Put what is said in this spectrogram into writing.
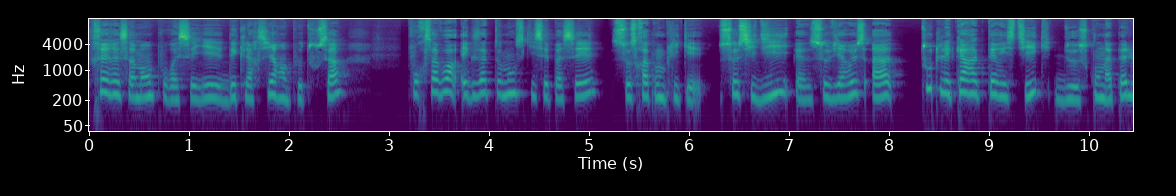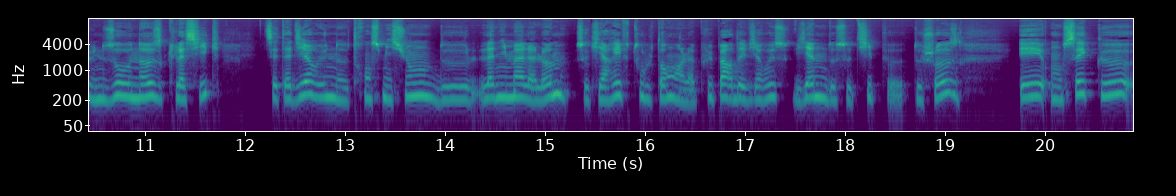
très récemment pour essayer d'éclaircir un peu tout ça. Pour savoir exactement ce qui s'est passé, ce sera compliqué. Ceci dit, euh, ce virus a toutes les caractéristiques de ce qu'on appelle une zoonose classique, c'est-à-dire une transmission de l'animal à l'homme, ce qui arrive tout le temps. Hein. La plupart des virus viennent de ce type euh, de choses. Et on sait que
